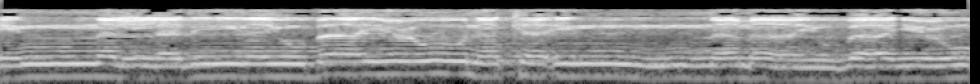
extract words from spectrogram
إن الذين يبايعونك إنما يبايعون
